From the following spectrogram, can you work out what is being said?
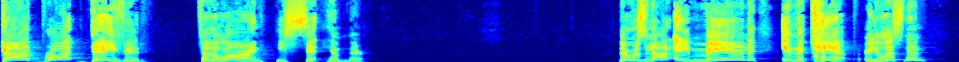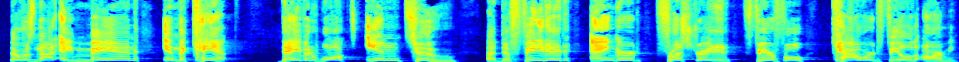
God brought David to the line, He sent him there. There was not a man in the camp. Are you listening? There was not a man in the camp. David walked into a defeated, angered, frustrated, fearful, coward filled army.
